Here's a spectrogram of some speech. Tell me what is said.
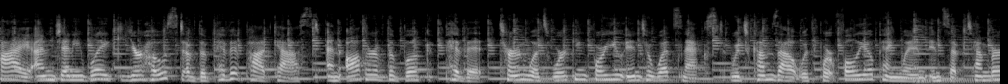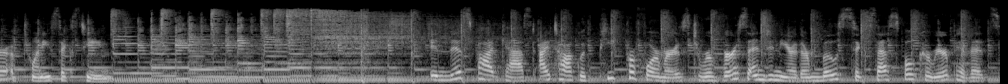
Hi, I'm Jenny Blake, your host of the Pivot Podcast and author of the book Pivot Turn What's Working for You into What's Next, which comes out with Portfolio Penguin in September of 2016. In this podcast, I talk with peak performers to reverse engineer their most successful career pivots,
